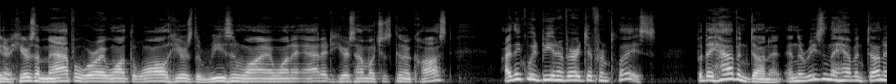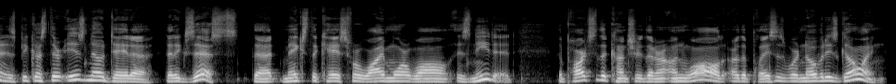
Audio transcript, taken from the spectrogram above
you know, here's a map of where I want the wall. Here's the reason why I want to add it. Here's how much it's going to cost. I think we'd be in a very different place. But they haven't done it. And the reason they haven't done it is because there is no data that exists that makes the case for why more wall is needed the parts of the country that are unwalled are the places where nobody's going.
